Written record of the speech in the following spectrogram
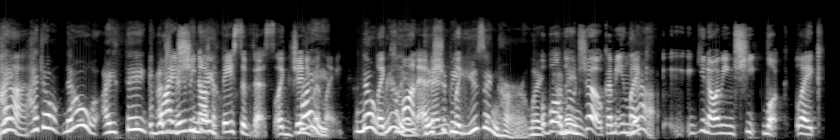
Yeah. I, I don't know. I think why is maybe she not they- the face of this? Like genuinely. No, like, really, come on, they should be like- using her. Like, Well, I no mean, joke. I mean, like, yeah. you know, I mean, she look like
